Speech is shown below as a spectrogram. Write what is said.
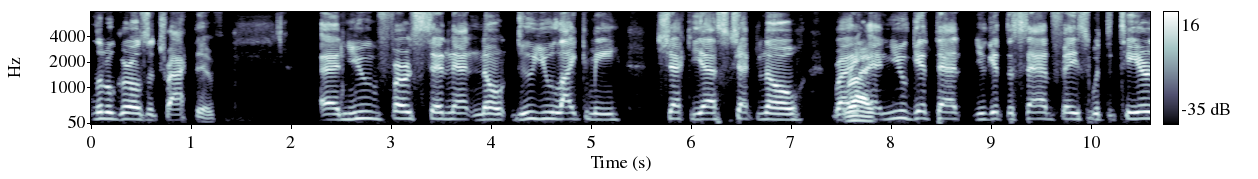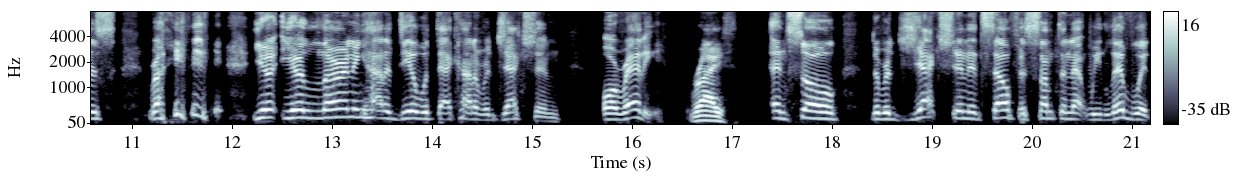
little girls attractive and you first send that note, do you like me? Check yes, check no, right? Right. And you get that, you get the sad face with the tears, right? you're you're learning how to deal with that kind of rejection already. Right. And so the rejection itself is something that we live with.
